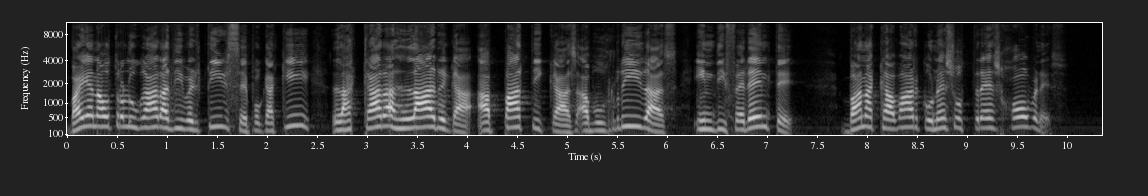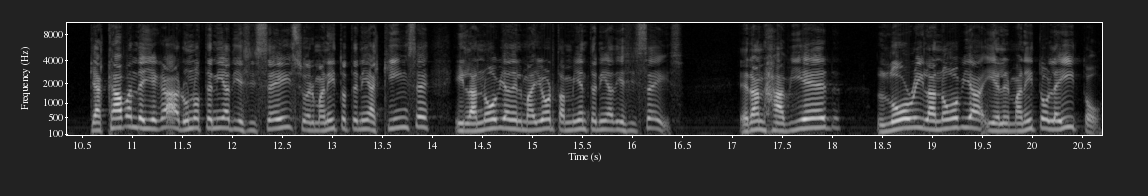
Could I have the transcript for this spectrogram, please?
Vayan a otro lugar a divertirse, porque aquí las caras largas, apáticas, aburridas, indiferentes, van a acabar con esos tres jóvenes que acaban de llegar. Uno tenía 16, su hermanito tenía 15 y la novia del mayor también tenía 16. Eran Javier, Lori la novia y el hermanito Leito.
